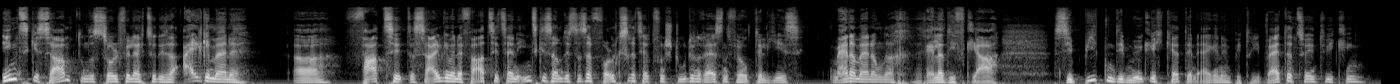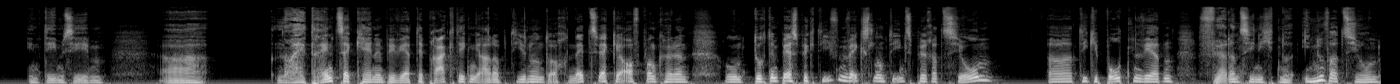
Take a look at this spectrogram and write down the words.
Insgesamt, und das soll vielleicht so dieser allgemeine äh, Fazit, das allgemeine Fazit sein, insgesamt ist das Erfolgsrezept von Studienreisen für Hoteliers meiner Meinung nach relativ klar. Sie bieten die Möglichkeit, den eigenen Betrieb weiterzuentwickeln, indem sie eben äh, neue Trends erkennen, bewährte Praktiken adaptieren und auch Netzwerke aufbauen können. Und durch den Perspektivenwechsel und die Inspiration äh, die geboten werden, fördern sie nicht nur Innovation,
